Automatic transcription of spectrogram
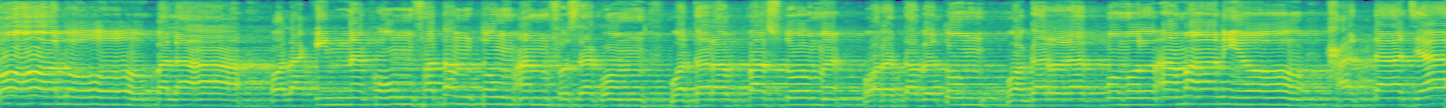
قالوا بلى ولكنكم فتنتم أنفسكم وتربصتم وارتبتم وغرتكم الأماني حتى جاء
